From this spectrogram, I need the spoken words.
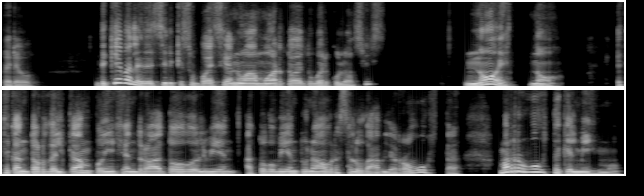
Pero, ¿de qué vale decir que su poesía no ha muerto de tuberculosis? No es, no. Este cantor del campo engendró a todo, el bien, a todo viento una obra saludable, robusta, más robusta que el mismo,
